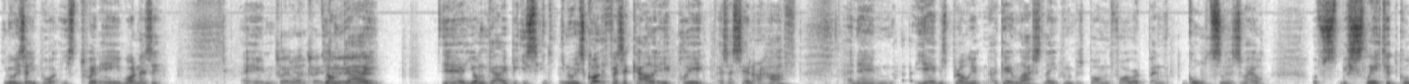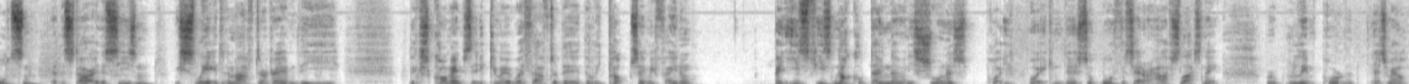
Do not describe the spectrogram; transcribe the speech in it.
You know, he's like, what, he's 21, is he? Um, 21, young guy. Yeah. Yeah, young guy, but he's you know he's got the physicality to play as a centre half, and um, yeah, he was brilliant again last night when he was bombing forward, and Goldson as well. We've we slated Goldson at the start of the season. We slated him after um, the the comments that he came out with after the, the League Cup semi final. But he's he's knuckled down now and he's shown us what he what he can do. So both the centre halves last night were really important as well.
